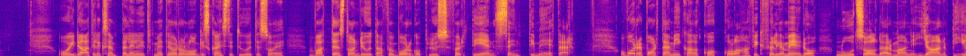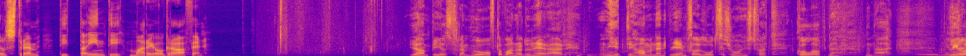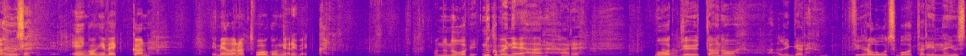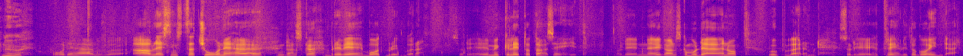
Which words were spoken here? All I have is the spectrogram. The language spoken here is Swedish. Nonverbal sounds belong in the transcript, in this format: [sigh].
Och idag till exempel enligt Meteorologiska institutet så är vattenståndet utanför Borgå plus 41 centimeter. Och vår reporter Mikael Kokkola han fick följa med då lotsålderman Jan Pilström titta in till mareografen. Jan Pilström, hur ofta vandrar du ner här hit till hamnen vid Emsale lotsstation just för att kolla upp den, den här lilla huset? En gång i veckan, emellanåt två gånger i veckan. Och nu, når vi, nu kommer vi ner här, här är vågbrytaren och här ligger fyra lotsbåtar inne just nu. Och det här avläsningsstationen är här ganska bredvid båtbryggorna. Så det är mycket lätt att ta sig hit. Och den är ganska modern och uppvärmd så det är trevligt att gå in där.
